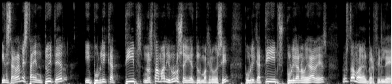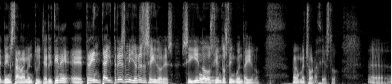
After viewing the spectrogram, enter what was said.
Instagram está en Twitter y publica tips, no está mal, yo no lo seguía, tú imagino que sí. Publica tips, publica novedades. No está mal el perfil de, Instagram en Twitter y tiene 33 millones de seguidores, siguiendo a 251. Me ha hecho gracia esto. Eh,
